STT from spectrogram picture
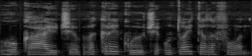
гукаючи, викрикуючи у той телефон.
